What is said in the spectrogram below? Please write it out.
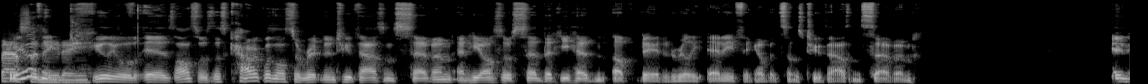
fascinating. Cool is also this comic was also written in 2007, and he also said that he hadn't updated really anything of it since 2007. And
